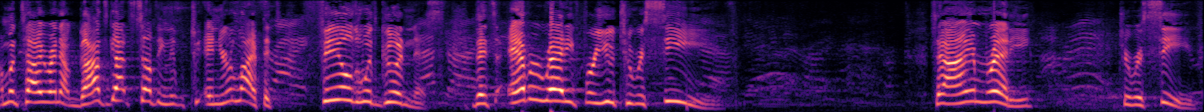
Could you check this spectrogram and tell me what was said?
I'm going to tell you right now, God's got something that, in your life that's right. filled with goodness, that's, right. that's, ever ready for you to receive. Say, I am ready, ready. to receive.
